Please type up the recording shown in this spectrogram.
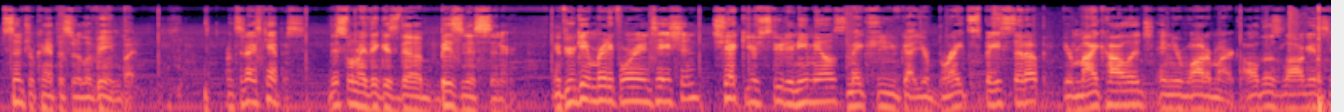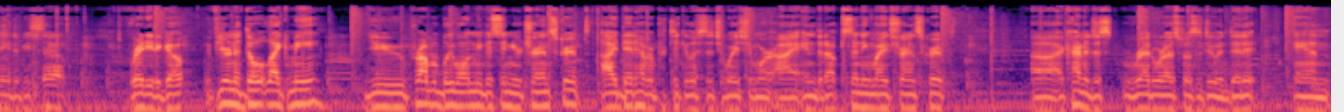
Central Campus or Levine, but it's a nice campus. This one I think is the business center. If you're getting ready for orientation, check your student emails. Make sure you've got your Brightspace set up, your My College, and your watermark. All those logins need to be set up, ready to go. If you're an adult like me, you probably won't need to send your transcript. I did have a particular situation where I ended up sending my transcript. Uh, I kind of just read what I was supposed to do and did it. And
